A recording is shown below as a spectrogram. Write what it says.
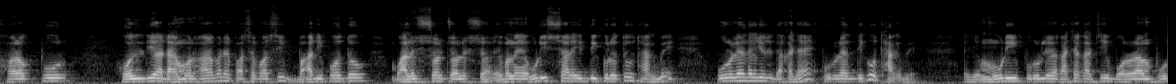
খড়গপুর, হলদিয়া, ডায়মন্ড হারবারের পাশাপাশি বারিপদ, বালেশ্বর জলেশ্বর মানে উড়িষ্যার এই দিকগুলোতেও থাকবে। পুরুলিয়া থেকে যদি দেখা যায়, পুরুলিয়ার দিকেও থাকবে। এই যে মুড়ি পুরুলিয়ার কাছাকাছি, বলরামপুর,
